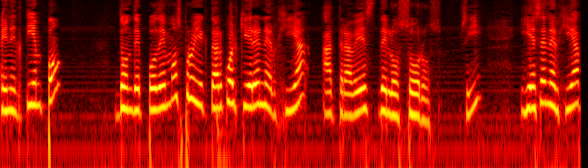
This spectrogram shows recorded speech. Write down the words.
en el tiempo donde podemos proyectar cualquier energía a través de los oros, ¿sí? Y esa energía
